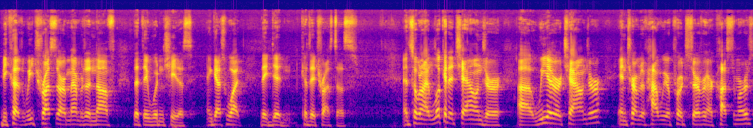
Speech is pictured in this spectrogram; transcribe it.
because we trusted our members enough that they wouldn't cheat us. And guess what? They didn't because they trust us. And so when I look at a challenger, uh, we are a challenger in terms of how we approach serving our customers.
